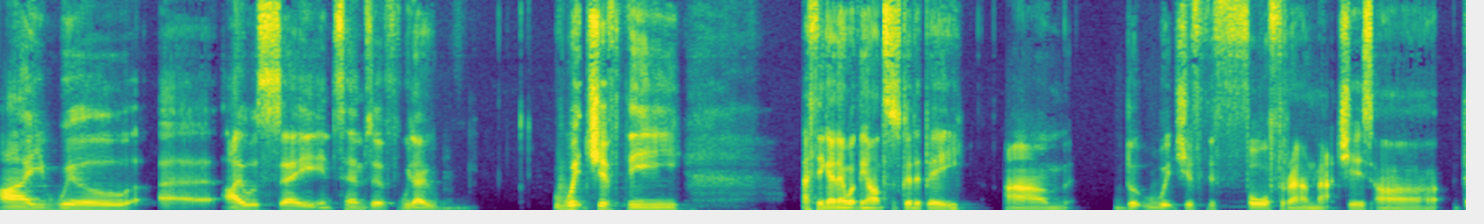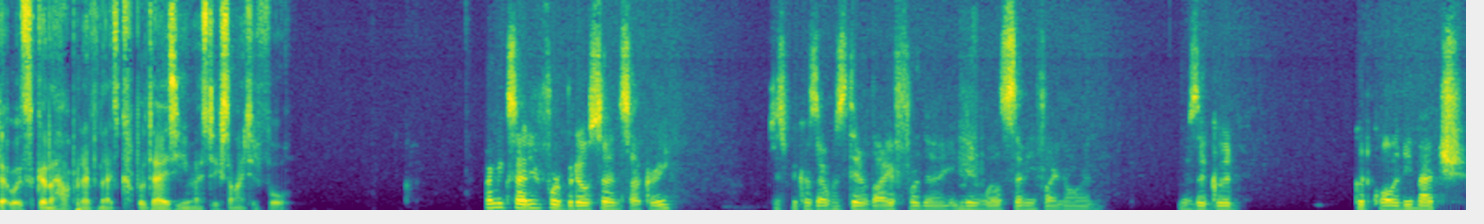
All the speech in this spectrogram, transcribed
I will, uh, I will say, in terms of you know, which of the I think I know what the answer is going to be. Um, but which of the fourth round matches are that was going to happen over the next couple of days are you most excited for? I'm excited for Badosa and Sakkari, just because I was there live for the Indian Wells semifinal and it was a good, good quality match.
